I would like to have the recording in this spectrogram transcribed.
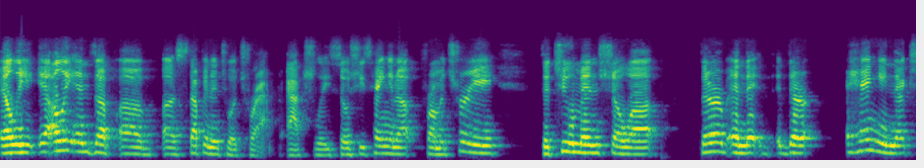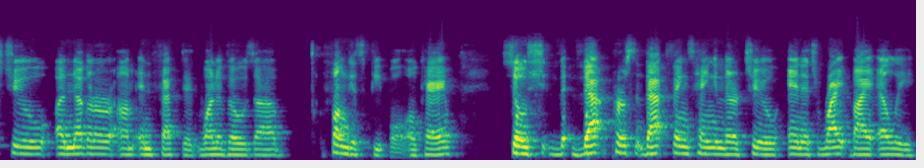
Ellie Ellie ends up uh, stepping into a trap actually. So she's hanging up from a tree. The two men show up. They're and they, they're hanging next to another um, infected, one of those fungus people. Okay, so she, th- that person, that thing's hanging there too, and it's right by Ellie.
